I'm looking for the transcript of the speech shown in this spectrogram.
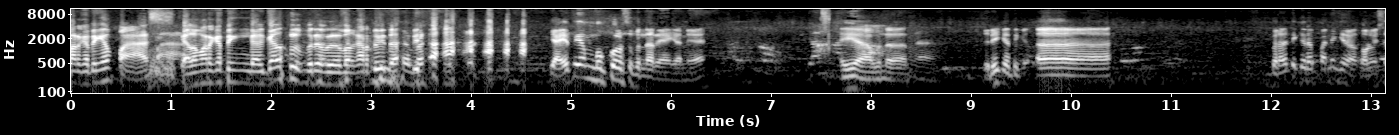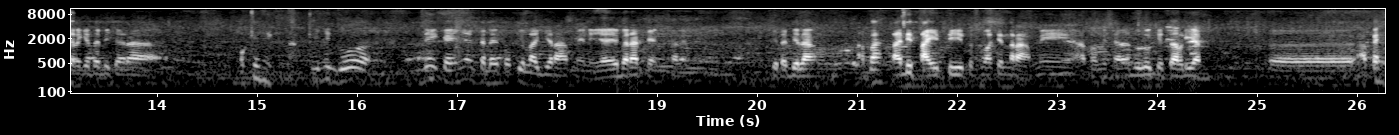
marketingnya pas. Kalau marketing gagal, lu bener-bener bakar duit nanti. ya itu yang mukul sebenarnya kan ya iya benar. Nah, jadi ketika eh berarti ke depannya gimana? Kalau misalnya kita bicara, oke nih, kayaknya gue, ini kayaknya kedai kopi lagi rame nih. Ya ibarat kayak misalnya kita bilang apa tadi Thai tea itu semakin rame, atau misalnya dulu kita lihat eh, apa ya,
